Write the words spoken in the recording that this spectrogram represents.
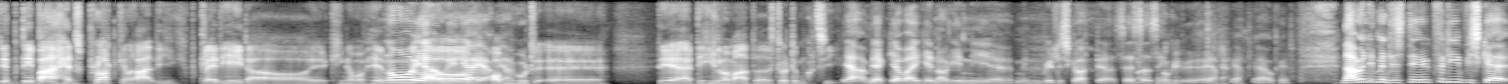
Det, det er bare hans plot generelt i Gladiator og uh, Kingdom of Heaven Nå, ja, okay, og ja, ja, Robin Hood. Uh, det, er, det hele var meget bedre, hvis det var demokrati. Ja, men jeg, jeg var ikke nok inde i uh, min Ridley Scott der, så jeg så tænkte, okay. ja, ja, ja, okay. Nej, men, men det, det er jo ikke fordi, vi skal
